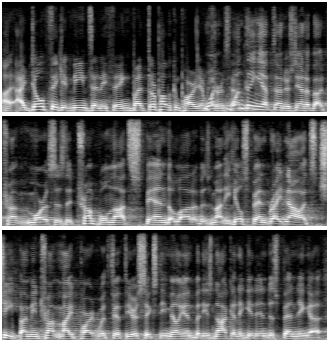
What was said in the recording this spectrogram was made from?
I, I don't think it means anything, but the Republican Party, I'm one, sure, is happy. One thing you have to understand about Trump, Morris, is that Trump will not spend a lot of his money. He'll spend, right now, it's cheap. I mean, Trump might part with 50 or 60 million, but he's not going to get into spending a,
